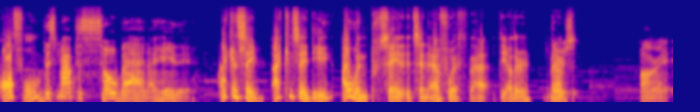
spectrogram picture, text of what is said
awful. This map is so bad. I hate it. I can say I can say D. I wouldn't say it's an F with that. The other There's maps. All right.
